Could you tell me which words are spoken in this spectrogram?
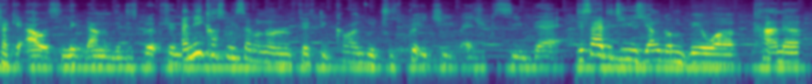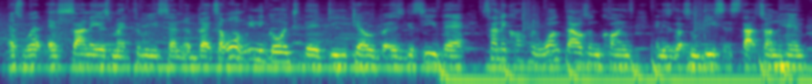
check it out. It's linked down in the description. And he cost me 750 coins which was pretty cheap as you can see there. Decided to use Yanga-Mbiwa, Kana, as well as Sane as my three centre backs. I won't really go into the details, but as you can see there, Sane cost me 1000 coins and he's got some decent stats on him.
